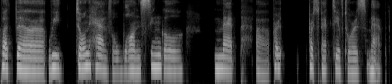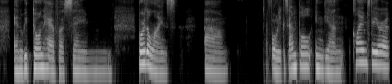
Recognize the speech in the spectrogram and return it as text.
but the, we don't have one single map uh, per, perspective towards map, and we don't have a same borderlines. Um, for example, Indian claims their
